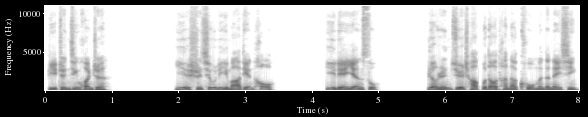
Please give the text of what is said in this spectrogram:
比真金还真？”叶时秋立马点头，一脸严肃，让人觉察不到他那苦闷的内心。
